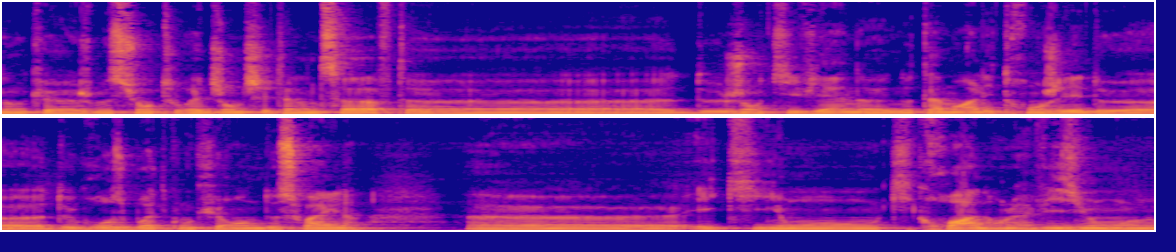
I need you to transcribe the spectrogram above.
Donc euh, je me suis entouré de gens de chez Talentsoft, euh, de gens qui viennent euh, notamment à l'étranger de, grosses boîtes concurrentes de Swile et qui croient dans la vision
